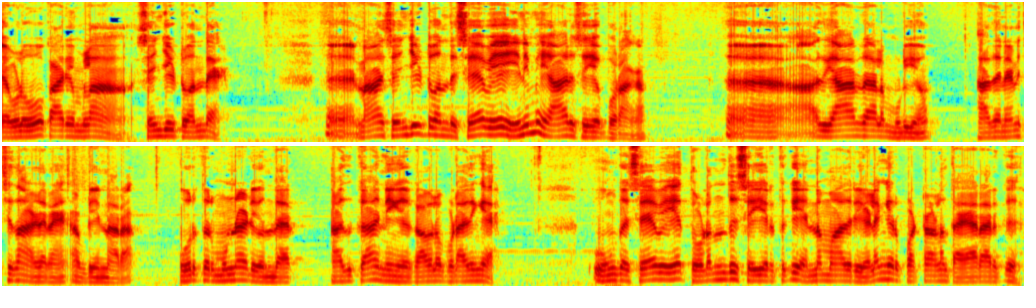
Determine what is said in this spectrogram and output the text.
எவ்வளவோ காரியம்லாம் செஞ்சுக்கிட்டு வந்தேன். நான் செஞ்சுக்கிட்டு வந்த சேவையை இனிமேல் யார் செய்ய போகிறாங்க அது யாரால் முடியும்? அதை நினச்சி தான் அழகிறேன் அப்படின்னாராம் ஒருத்தர் முன்னாடி வந்தார். அதுக்காக நீங்கள் கவலைப்படாதீங்க. உங்கள் சேவையை தொடர்ந்து செய்கிறதுக்கு என்ன மாதிரி இளைஞர் பட்டாலும் தயாராக இருக்குது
